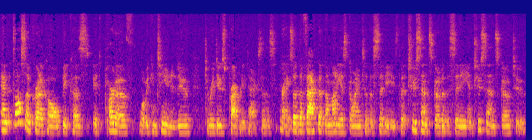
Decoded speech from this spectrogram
And it's also critical because it's part of what we continue to do to reduce property taxes. Right. So the fact that the money is going to the cities, that two cents go to the city and two cents go to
